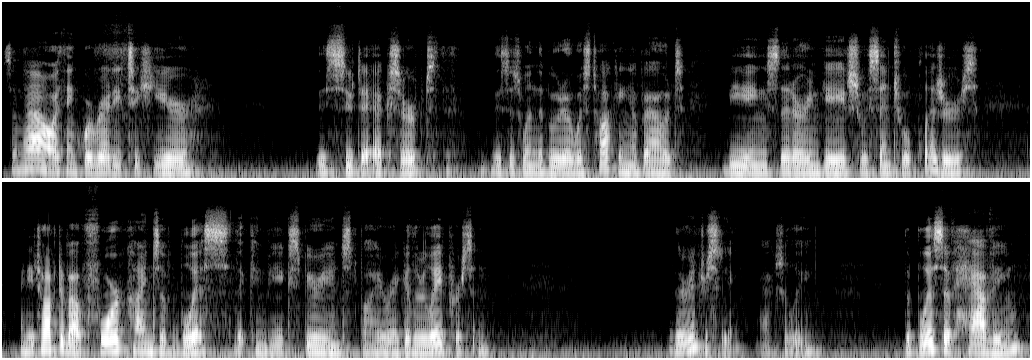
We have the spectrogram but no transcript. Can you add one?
So now I think we're ready to hear this sutta excerpt. This is when the Buddha was talking about beings that are engaged with sensual pleasures. And he talked about four kinds of bliss that can be experienced by a regular layperson. They're interesting, actually. The bliss of having,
